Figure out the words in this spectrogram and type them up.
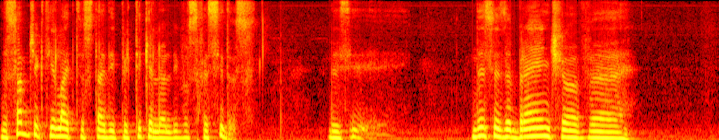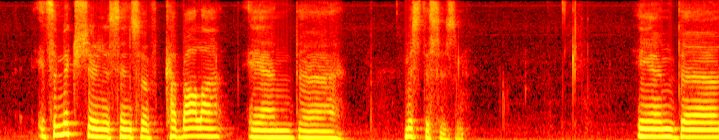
The subject he liked to study particularly was Hasidus. This, this is a branch of, uh, it's a mixture in a sense of Kabbalah and uh, mysticism. And uh,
